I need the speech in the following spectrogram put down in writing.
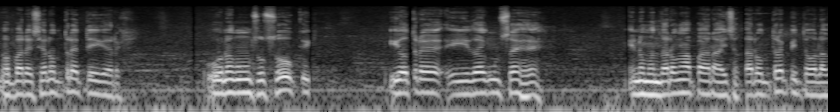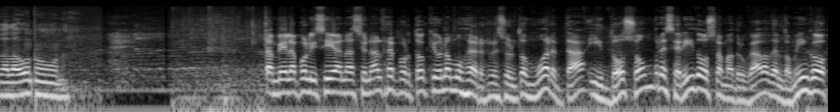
nos aparecieron tres tigres uno en un Suzuki y otro y dos en un CG. Y nos mandaron a parar y sacaron tres pistolas, cada uno una. También la Policía Nacional reportó que una mujer resultó muerta y dos hombres heridos la madrugada del domingo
